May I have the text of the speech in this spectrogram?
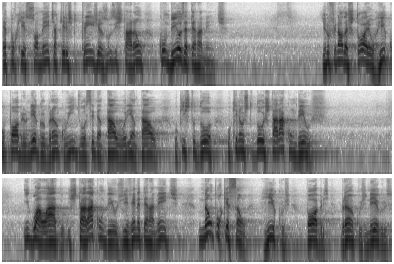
é porque somente aqueles que creem em Jesus estarão com Deus eternamente. E no final da história, o rico, o pobre, o negro, o branco, o índio, o ocidental, o oriental, o que estudou, o que não estudou, estará com Deus. Igualado, estará com Deus, vivendo eternamente, não porque são ricos, pobres, brancos, negros,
